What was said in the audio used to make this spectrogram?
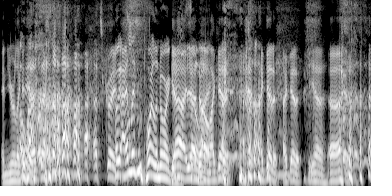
and you're like, oh, hey, wow. that's, that's, great. I live in Portland, Oregon. Yeah, yeah, so no, like... I get it. I get it. I get it. Yeah. Uh,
